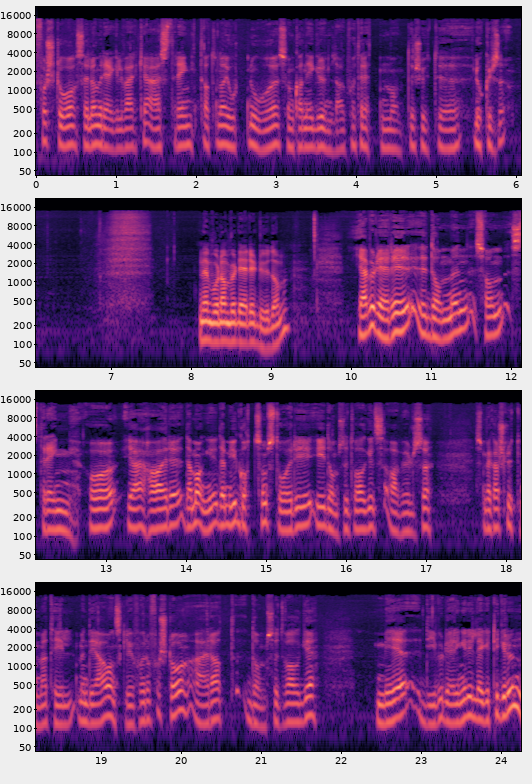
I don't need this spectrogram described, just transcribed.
forstå, selv om regelverket er strengt, at hun har gjort noe som kan gi grunnlag for 13 måneders utelukkelse. Men hvordan vurderer du dommen? Jeg vurderer dommen som streng. Og har, det, er mange, det, er mye godt som står i, i domsutvalgets avgjørelse som jeg kan slutte meg til. Men det jeg har vanskelig for å forstå, er at domsutvalget med de vurderinger de legger til grunn,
